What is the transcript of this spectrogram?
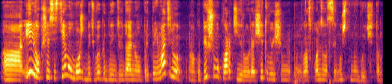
А, или общая система может быть выгодна индивидуальному предпринимателю, а, купившему квартиру и рассчитывающему воспользоваться имущественным вычетом.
